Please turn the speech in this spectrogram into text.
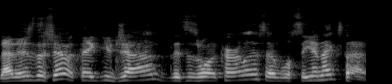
That is the show. Thank you, John. This is Juan Carlos, and we'll see you next time.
